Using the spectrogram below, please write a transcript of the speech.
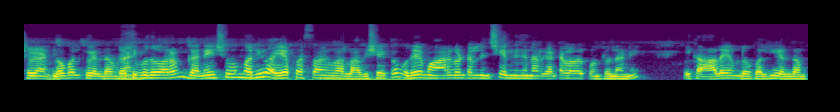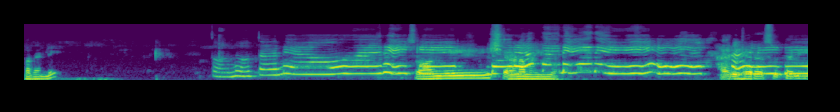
చూడండి. లోపలికి వెళ్దాం ప్రతి బుధవారం గణేష్ మరియు అయ్యప్ప స్వామి వాళ్ళ అభిషేకం ఉదయం ఆరు గంటల నుంచి ఎనిమిదిన్నర గంటల వరకు ఉంటుందండి. ఇక ఆలయం లోపలికి వెళ్దాం పదండి. స్వామి శరణమయ్య. హరిహర సుతనే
